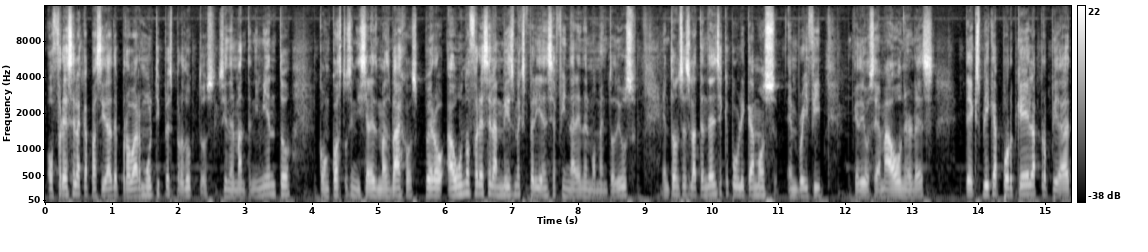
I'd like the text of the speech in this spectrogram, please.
ofrece la capacidad de probar múltiples productos sin el mantenimiento, con costos iniciales más bajos, pero aún ofrece la misma experiencia final en el momento de uso. Entonces la tendencia que publicamos en Briefy, que digo se llama Ownerless, te explica por qué la propiedad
